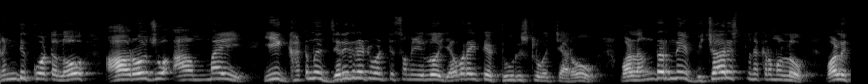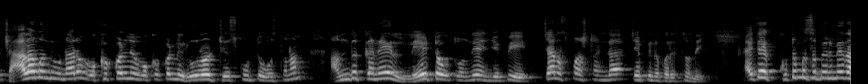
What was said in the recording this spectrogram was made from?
గండికోటలో ఆ రోజు ఆ అమ్మాయి ఈ ఘటన జరిగినటువంటి సమయంలో ఎవరైతే టూరిస్టులు వచ్చారో వాళ్ళందరినీ విచారిస్తున్న క్రమంలో వాళ్ళు చాలామంది ఉన్నారు. ఒక్కొక్కరిని ఒక్కొక్కరిని రూల్ అవుట్ చేసుకుంటూ వస్తున్నాం. అందుకనే లేట్ అవుతుంది అని చెప్పి చాలా స్పష్టంగా చెప్పిన పరిస్థితుంది. అయితే కుటుంబ సభ్యుల మీద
